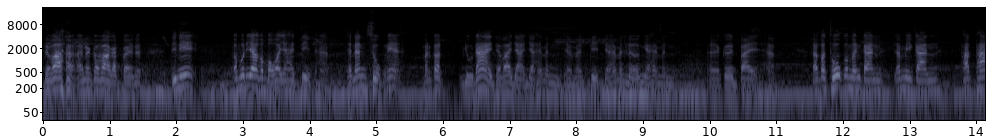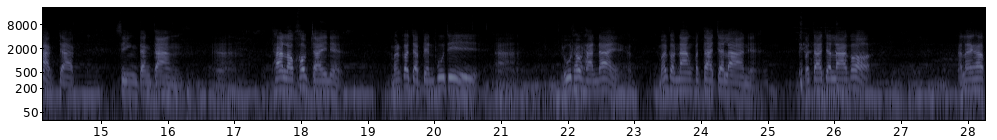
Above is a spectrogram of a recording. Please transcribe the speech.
แต่ว่าอันนั้นก็ว่ากันไปนะทีนี้พระพุทธเจ้าก็บอกว่าอย่าให้ติดนะครับฉะนั้นสุขเนี่ยมันก็อยู่ได้แต่ว่าอย่าอย่าให้มันอย่าให้มันติด อย่าให้มันเหลิงอย่าให้มันเกินไปครับ แล้วก็ทุกข์ก็เหมือนกัน จะมีการพัดภาคจากสิ่งต่างๆ ถ้าเราเข้าใจเนี่ยมันก็จะเป็นผู้ที่รู้เท่าทานได้ครับเหมือนกับนางปตาจาราเนี่ยปตาจาราก็อะไรครับ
